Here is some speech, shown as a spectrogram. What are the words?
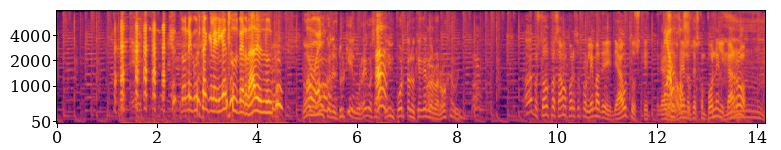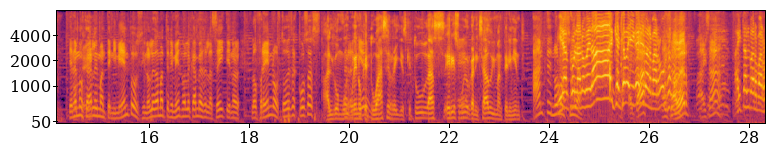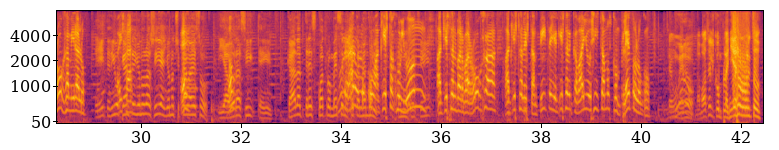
No le gusta que le digan sus verdades, loco. No, Ah, no, bueno. con el turqui y el borrego. O sea, ¿qué le importa lo que haga el barbarroja, güey? Ah, pues todos pasamos por esos problemas de, de autos que se nos descompone el carro. Tenemos ok. que darle mantenimiento. Si no le da mantenimiento, no le cambias el aceite, no- los frenos, todas esas cosas. Algo muy bueno que tú haces, Reyes, que tú das, eres muy organizado y mantenimiento. Antes no Mira, lo con hacía. la novedad que acaba de llegar el Ahí barbarroja. está. A ver. Ahí está. Ahí está el barbarroja, míralo. Eh, te digo Ahí que está. antes yo no lo hacía, yo no checaba eso. Y ahora sí, eh, cada tres, cuatro meses Muy le estoy raro, cambiando. loco. el- Aquí está el Julián, aceite. aquí está el barbarroja, aquí está la estampita y aquí está el caballo. Sí, estamos completos, loco. Seguro. Nada más el compañero, Rito.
